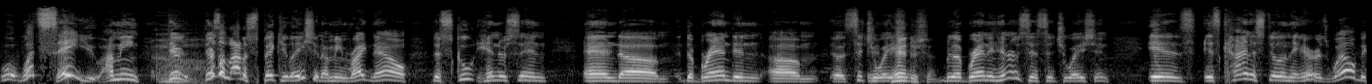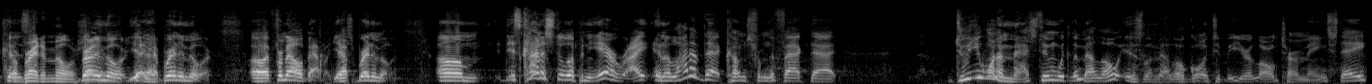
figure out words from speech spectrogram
well, what say you? I mean, there, there's a lot of speculation. I mean, right now, the Scoot Henderson and um, the Brandon um, uh, situation, Henderson. the Brandon Henderson situation, is is kind of still in the air as well because Oh, Brandon Miller, Brandon. Miller, yeah, yeah, Yeah. Brandon Miller uh, from Alabama. Yes, Brandon Miller. Um, it's kind of still up in the air, right? And a lot of that comes from the fact that do you want to match them with LaMelo? Is LaMelo going to be your long term mainstay?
